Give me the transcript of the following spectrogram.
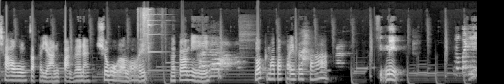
เช่าจักรยานปั่นด้วยนะ ชั่วโมงละร้อย แล้วก็มีรถมอเตอร์ไซค์ไฟฟ้าสิกนิกลงไปนี่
